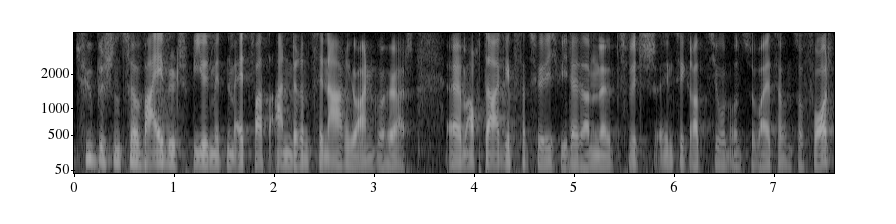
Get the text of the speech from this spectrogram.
typischen Survival-Spiel mit einem etwas anderen Szenario angehört. Ähm, auch da gibt es natürlich wieder dann eine Twitch-Integration und so weiter und so fort.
